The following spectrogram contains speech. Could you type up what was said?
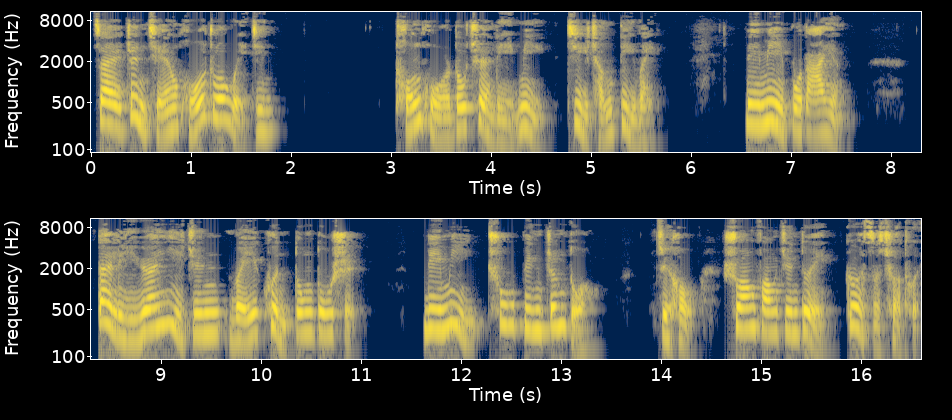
在阵前活捉韦金。同伙都劝李密继承帝位，李密不答应，待李渊义军围困东都时。李密出兵争夺，最后双方军队各自撤退。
